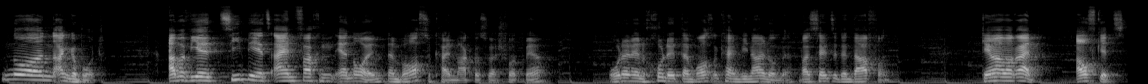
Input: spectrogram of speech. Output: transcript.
nur ein Angebot. Aber wir ziehen dir jetzt einfach einen R9, dann brauchst du keinen Markus Rashford mehr. Oder einen Hullet, dann brauchst du keinen Vinaldo mehr. Was hältst du denn davon? Gehen wir mal rein. Auf geht's.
